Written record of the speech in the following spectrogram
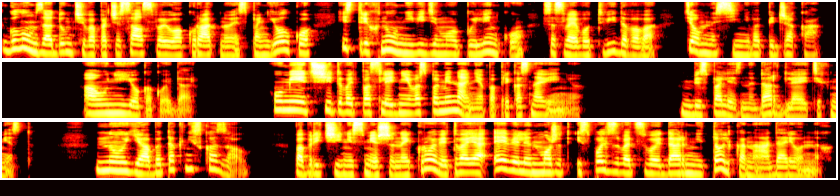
Глум задумчиво почесал свою аккуратную эспаньолку и стряхнул невидимую пылинку со своего твидового темно-синего пиджака. А у нее какой дар? Умеет считывать последние воспоминания по прикосновению. Бесполезный дар для этих мест. Но я бы так не сказал. По причине смешанной крови твоя Эвелин может использовать свой дар не только на одаренных,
